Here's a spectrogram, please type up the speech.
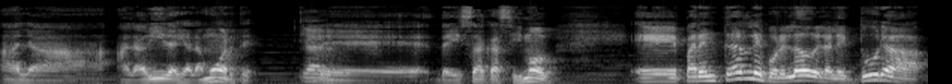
a la, a la vida y a la muerte Claro. de Isaac Asimov. Eh, para entrarle por el lado de la lectura,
